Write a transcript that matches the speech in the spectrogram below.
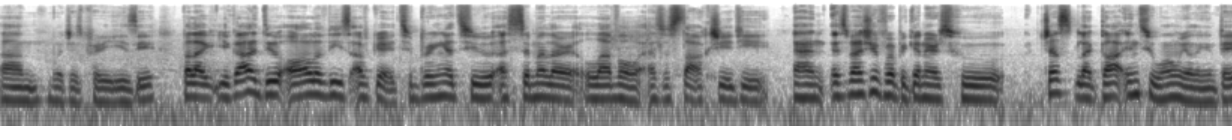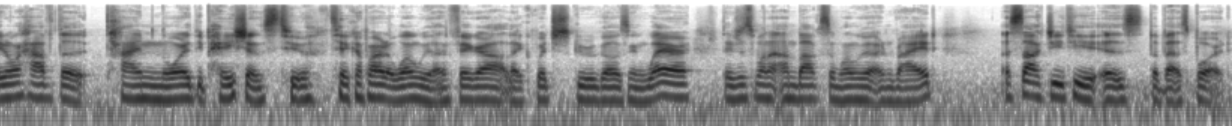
um, which is pretty easy. But like you gotta do all of these upgrades to bring it to a similar level as a stock GT. And especially for beginners who just like got into one wheeling, they don't have the time nor the patience to take apart a one wheel and figure out like which screw goes in where. They just want to unbox the one wheel and ride. A stock GT is the best board.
